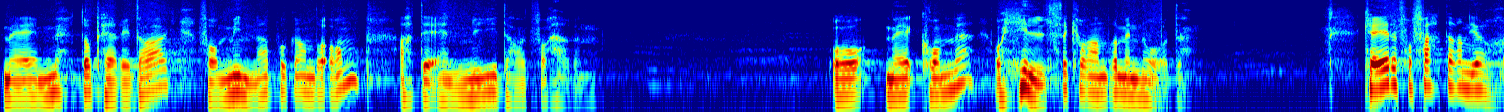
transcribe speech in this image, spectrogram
vi er møtt opp her i dag for å minne på hverandre om at det er en ny dag for Herren. Og vi kommer og hilser hverandre med nåde. Hva er det forfatteren gjør?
